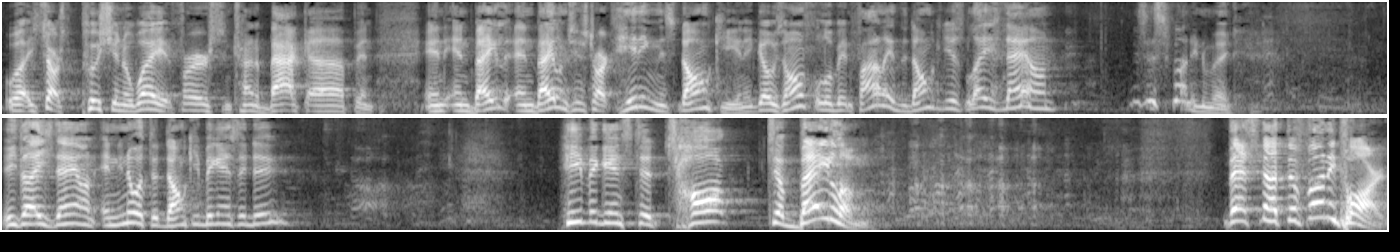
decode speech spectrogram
Well, he starts pushing away at first and trying to back up. And, and, and, Balaam, and Balaam just starts hitting this donkey. And it goes on for a little bit. And finally, the donkey just lays down. This is funny to me. He lays down. And you know what the donkey begins to do? He begins to talk to Balaam. That's not the funny part.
